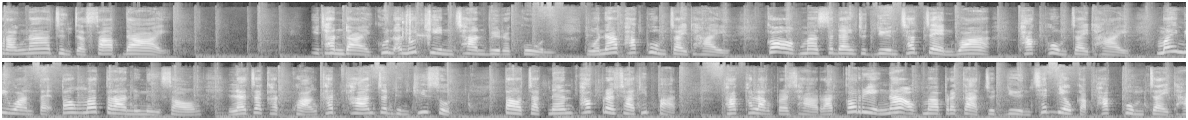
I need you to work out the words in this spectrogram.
ครั้งหน้าจึงจะทราบได้ อีทันใดคุณอนุทินชาญวีรกูล หัวหน้าพักภูมิใจไทย ก็ออกมาแสดงจุดยืนชัดเจนว่าพักภูมิใจไทย ไม่มีวันแตะต้องมาตรา 112 และจะขัดขวางคัดค้านจนถึงที่สุด ต่อจากนั้นพักประชาธิปัตย์พักพลังประชารัฐก็เรียงหน้าออกมาประกาศจุดยืน เช่นเดียวกับพักภูมิใจไท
